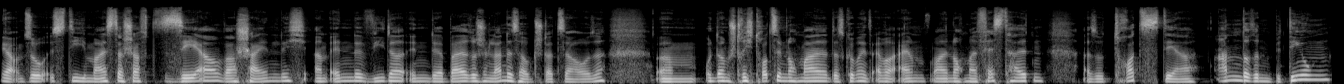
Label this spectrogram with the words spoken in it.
Ja, und so ist die Meisterschaft sehr wahrscheinlich am Ende wieder in der bayerischen Landeshauptstadt zu Hause. Ähm, unterm Strich trotzdem nochmal, das können wir jetzt einfach einmal nochmal festhalten, also trotz der anderen Bedingungen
